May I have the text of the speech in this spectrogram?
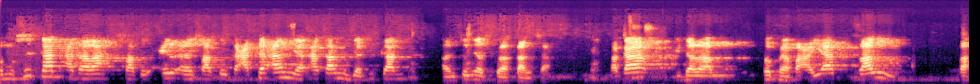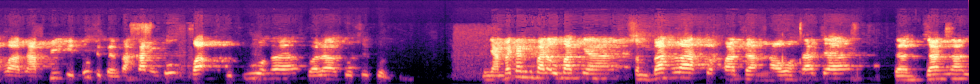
kemusikan adalah satu eh, satu keadaan yang akan menjadikan hancurnya sebuah bangsa. Maka di dalam beberapa ayat lalu bahwa Nabi itu diperintahkan untuk wa buduha wala tusikun. Menyampaikan kepada umatnya, sembahlah kepada Allah saja dan jangan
